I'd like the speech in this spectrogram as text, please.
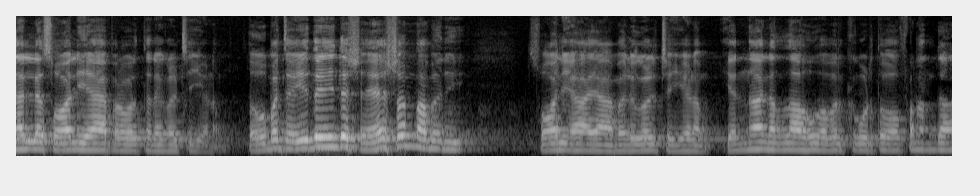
നല്ല സ്വാലിഹായ പ്രവർത്തനങ്ങൾ ചെയ്യണം. തൗബ ചെയ്തതിന്റെ ശേഷം അവർ സ്വാലിഹായ അമലുകൾ ചെയ്യണം. എന്നാൽ അള്ളാഹു അവർക്ക് കൊടുത്ത ഓഫർ എന്താ.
